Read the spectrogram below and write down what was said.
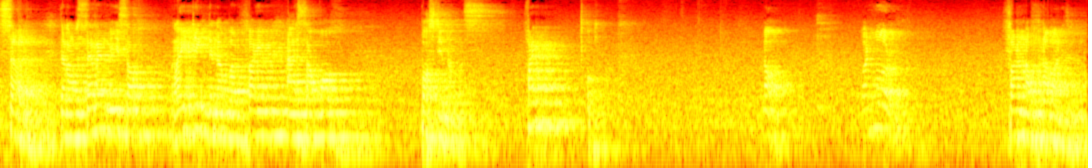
7. There are 7 ways of writing the number 5 as sum of positive numbers. Fine? Okay. Now, one more fun of Ramanujan.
